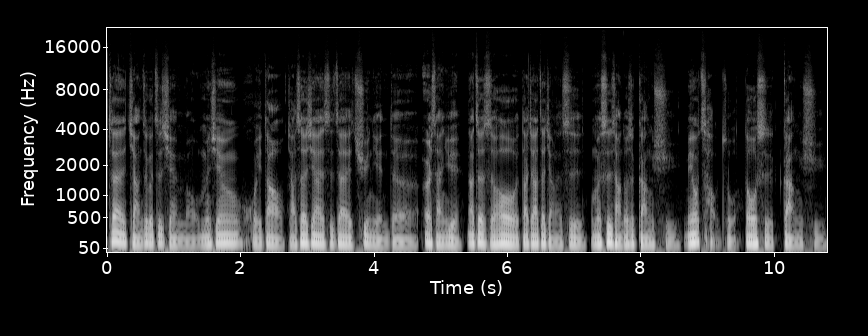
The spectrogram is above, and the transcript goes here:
在讲这个之前嘛，我们先回到假设现在是在去年的二三月，那这时候大家在讲的是，我们市场都是刚需，没有炒作，都是刚需。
